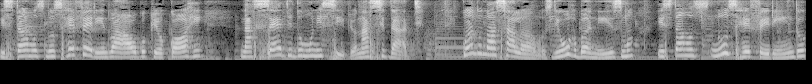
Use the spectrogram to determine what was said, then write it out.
estamos nos referindo a algo que ocorre na sede do município, na cidade. Quando nós falamos de urbanismo, estamos nos referindo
